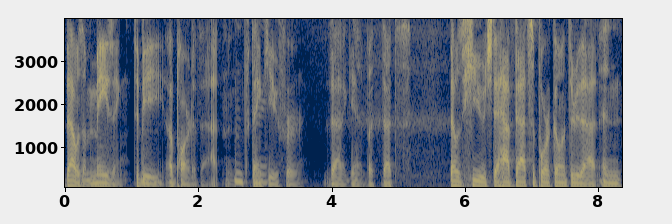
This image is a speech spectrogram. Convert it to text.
that was amazing to be a part of that. And thank you for that again. But that's that was huge to have that support going through that, and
